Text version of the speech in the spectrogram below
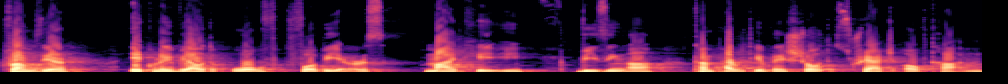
from their equally wild wolf forebears. Might he, within a comparatively short stretch of time,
